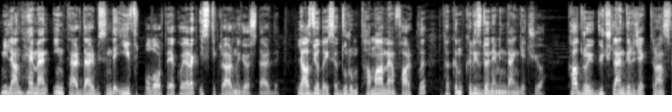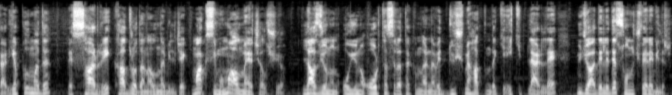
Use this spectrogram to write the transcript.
Milan hemen Inter derbisinde iyi futbol ortaya koyarak istikrarını gösterdi. Lazio'da ise durum tamamen farklı. Takım kriz döneminden geçiyor. Kadroyu güçlendirecek transfer yapılmadı ve Sarri kadrodan alınabilecek maksimumu almaya çalışıyor. Lazio'nun oyunu orta sıra takımlarına ve düşme hattındaki ekiplerle mücadelede sonuç verebilir.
